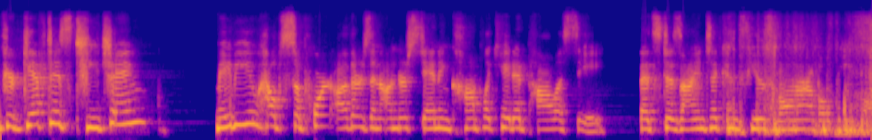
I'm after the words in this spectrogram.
If your gift is teaching, maybe you help support others in understanding complicated policy that's designed to confuse vulnerable people.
